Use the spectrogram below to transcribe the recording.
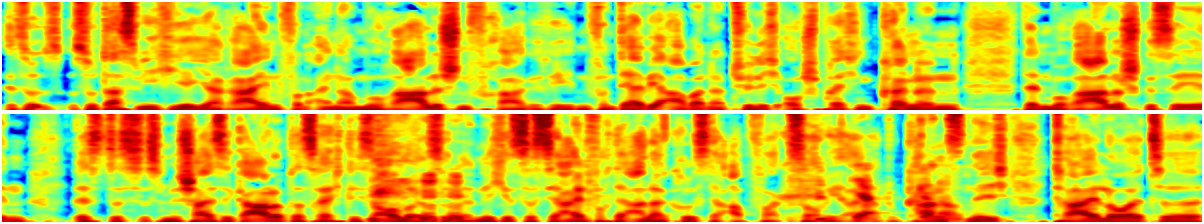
so, so dass wir hier ja rein von einer moralischen Frage reden, von der wir aber natürlich auch sprechen können, denn moralisch gesehen ist es ist mir scheißegal, ob das rechtlich sauber ist oder nicht, ist das ja einfach der allergrößte Abfuck. Sorry, Alter, Ja, du kannst genau. nicht drei Leute,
